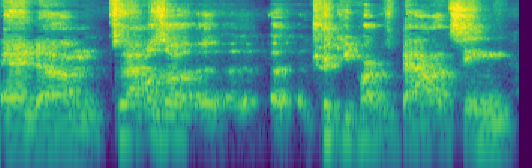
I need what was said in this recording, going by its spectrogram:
and um, so that was a, a, a tricky part was balancing.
